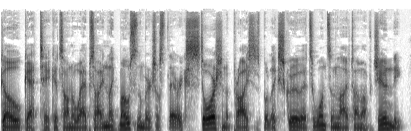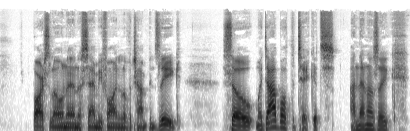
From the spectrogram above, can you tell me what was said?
Go get tickets on a website." And like most of them are just they're extortionate prices, but like screw it, it's a once in a lifetime opportunity. Barcelona in a semi final of a Champions League. So my dad bought the tickets, and then I was like,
